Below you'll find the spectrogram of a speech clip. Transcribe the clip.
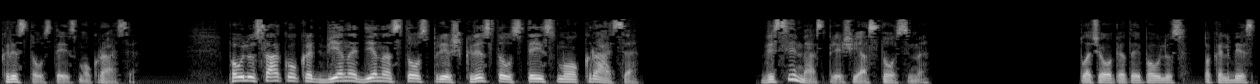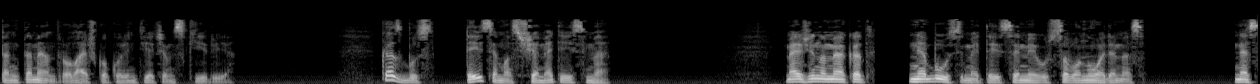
Kristaus teismo krasę. Paulius sako, kad vieną dieną stos prieš Kristaus teismo krasę. Visi mes prieš ją stosime. Plačiau apie tai Paulius pakalbės penktame antro laiško korintiečiams skyriuje. Kas bus teisiamas šiame teisme? Mes žinome, kad nebūsime teisiami už savo nuodėmes, nes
